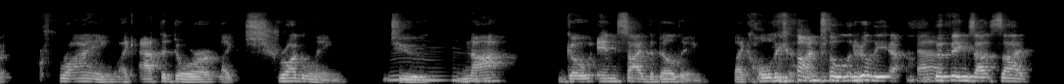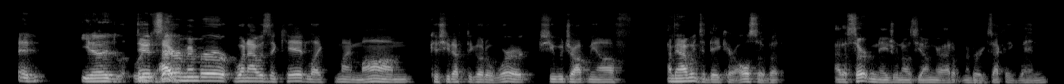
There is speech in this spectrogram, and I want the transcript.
daycare. Crying like at the door, like struggling to Mm. not go inside the building, like holding on to literally Yeah. the things outside. And you know, like Dude, I said, remember when I was a kid, like my mom, because she'd have to go to work, she would drop me off. I mean, I went to daycare also, but at a certain age when I was younger, I don't remember exactly when,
